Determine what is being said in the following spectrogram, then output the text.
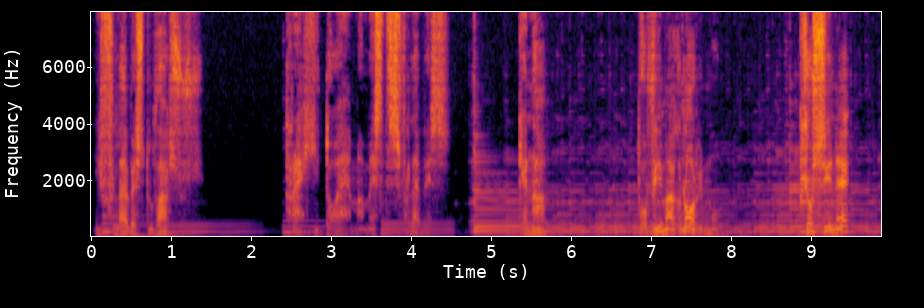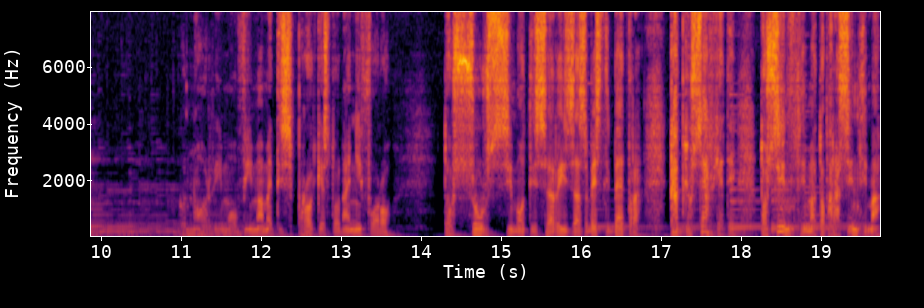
οι φλέβες του δάσους. Τρέχει το αίμα μες στις φλέβες. Και να, το βήμα γνώριμο. Ποιος είναι; Γνώριμο βήμα με τις πρόκες στον ανήφορο. Το σούρσιμο της ρίζας μες στην πέτρα. Κάποιος έρχεται. Το σύνθημα, το παρασύνθημα.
